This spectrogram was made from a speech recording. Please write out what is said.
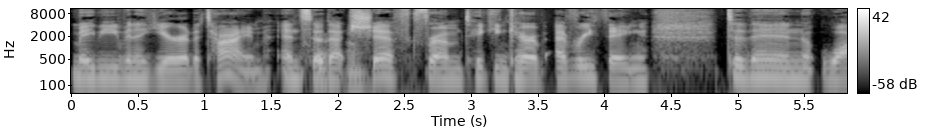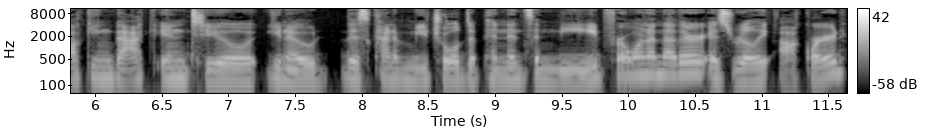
maybe even a year at a time. And so that shift from taking care of everything to then walking back into, you know, this kind of mutual dependence and need for one another is really awkward.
